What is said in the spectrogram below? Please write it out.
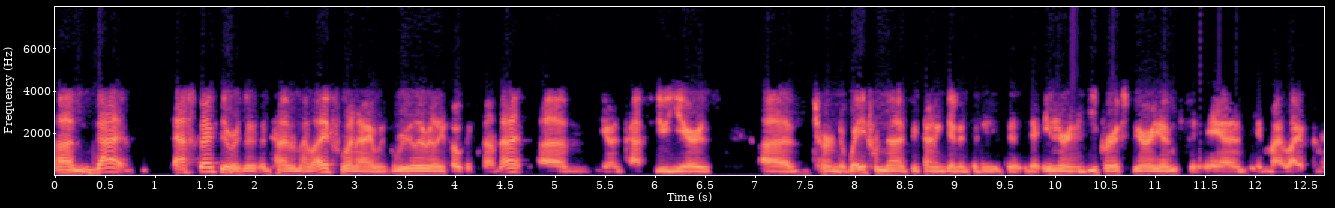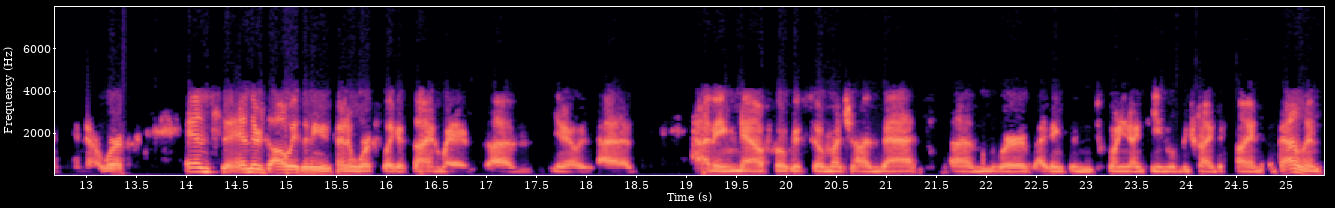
um, that aspect. There was a, time in my life when I was really, really focused on that. Um, you know, in the past few years, uh, turned away from that to kind of get into the, the, the, inner and deeper experience and in my life and in our work. And and there's always, I think, it kind of works like a sine wave. Um, you know, uh, having now focused so much on that, um, where I think in 2019 we'll be trying to find a balance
